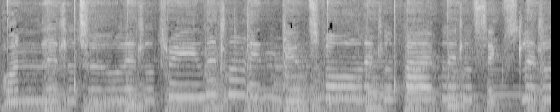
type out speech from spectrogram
One little, two little, three little Indians, four little, five little, six little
